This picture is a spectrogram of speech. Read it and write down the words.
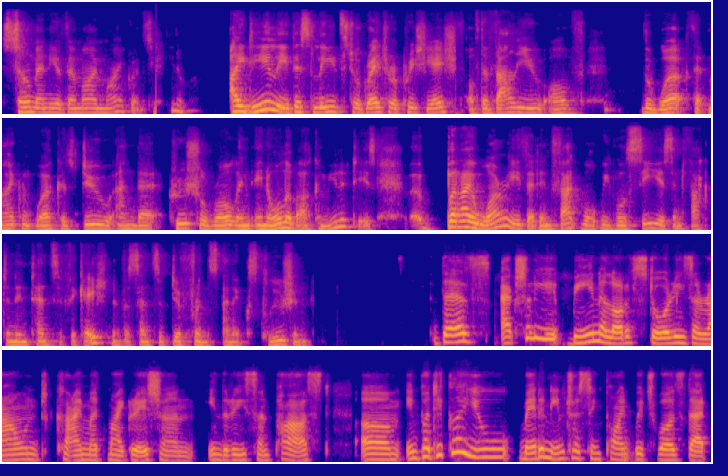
so many of them are migrants. You know, ideally, this leads to a greater appreciation of the value of the work that migrant workers do and their crucial role in, in all of our communities. But I worry that, in fact, what we will see is, in fact, an intensification of a sense of difference and exclusion. There's actually been a lot of stories around climate migration in the recent past. Um, in particular, you made an interesting point, which was that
